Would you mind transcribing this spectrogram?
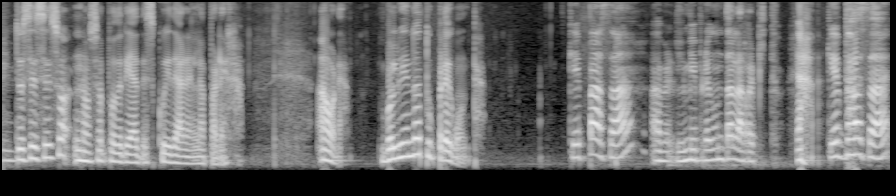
Entonces eso no se podría descuidar en la pareja. Ahora, volviendo a tu pregunta. ¿qué pasa? A ver, mi pregunta la repito. Ajá. ¿Qué pasa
